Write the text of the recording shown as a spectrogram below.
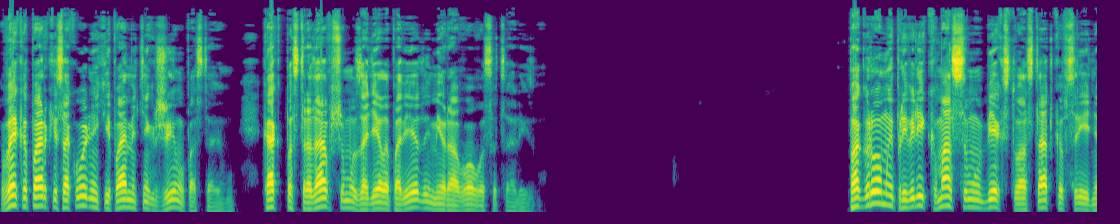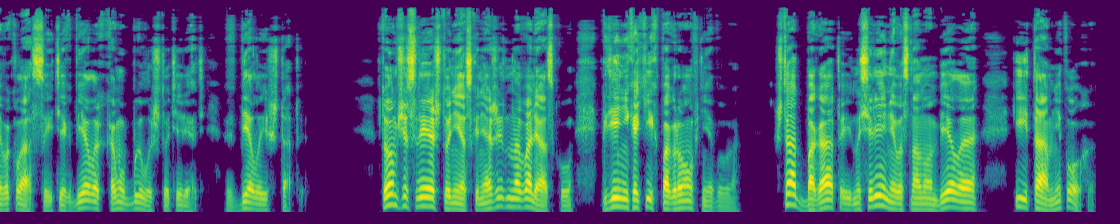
В экопарке Сокольники памятник Джиму поставим, как пострадавшему за дело победы мирового социализма. Погромы привели к массовому бегству остатков среднего класса и тех белых, кому было что терять, в Белые Штаты. В том числе, что несколько неожиданно, в Аляску, где никаких погромов не было. Штат богатый, население в основном белое, и там неплохо.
